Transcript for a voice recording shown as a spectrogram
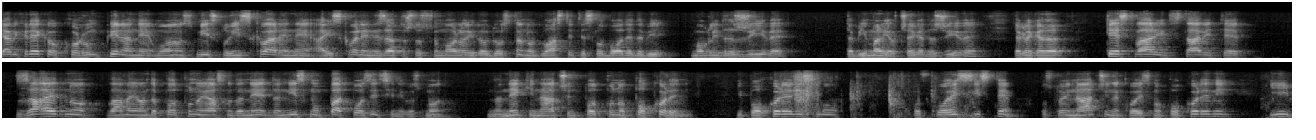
ja bih rekao, korumpirane u onom smislu iskvarene, a iskvarene zato što su morali da odustanu od vlastite slobode da bi mogli da žive, da bi imali od čega da žive. Dakle, kada te stvari stavite zajedno, vama je onda potpuno jasno da, ne, da nismo u pad poziciji, nego smo na neki način potpuno pokoreni. I pokoreni smo, postoji sistem, postoji način na koji smo pokoreni i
